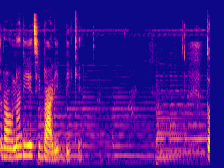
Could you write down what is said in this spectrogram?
রওনা দিয়েছি বাড়ির দিকে। তো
